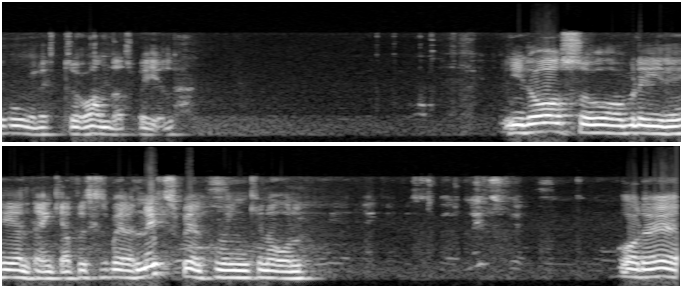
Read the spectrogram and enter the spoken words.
lite och andra spel. Idag så blir det helt enkelt att vi ska spela ett nytt spel på min kanal. Och det är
